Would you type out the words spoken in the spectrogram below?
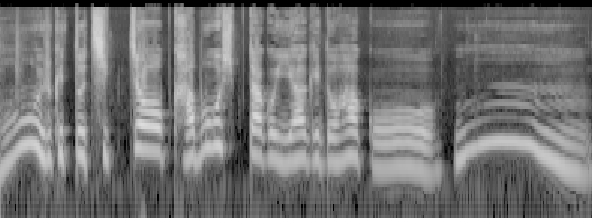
오, 이렇게 또 직접 가보고 싶다고 이야기도 하고, 음.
